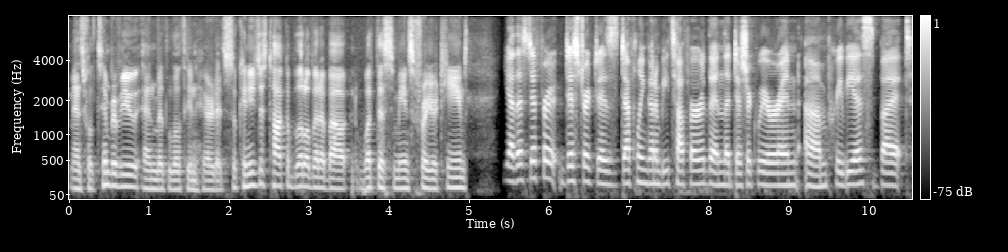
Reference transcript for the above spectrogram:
Mansfield Timberview, and Midlothian Heritage. So, can you just talk a little bit about what this means for your teams? Yeah, this different district is definitely going to be tougher than the district we were in um, previous, but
